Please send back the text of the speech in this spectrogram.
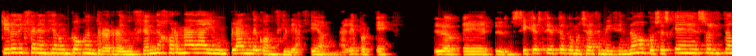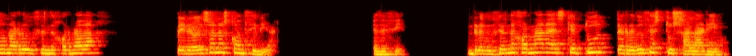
quiero diferenciar un poco entre reducción de jornada y un plan de conciliación, ¿vale? Porque eh, sí que es cierto que muchas veces me dicen, no, pues es que he solicitado una reducción de jornada, pero eso no es conciliar. Es decir, reducción de jornada es que tú te reduces tu salario,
